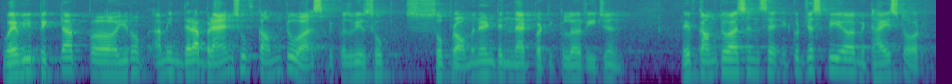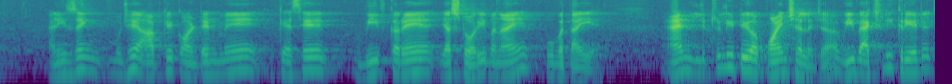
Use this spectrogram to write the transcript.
where we picked up, uh, you know, I mean, there are brands who've come to us because we are so, so prominent in that particular region. They've come to us and said, it could just be a mithai store. And he's saying, मुझे आपके content में कैसे वीव करें या स्टोरी बनाएं वो बताइए And literally to your point, Shailaja, we've actually created,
